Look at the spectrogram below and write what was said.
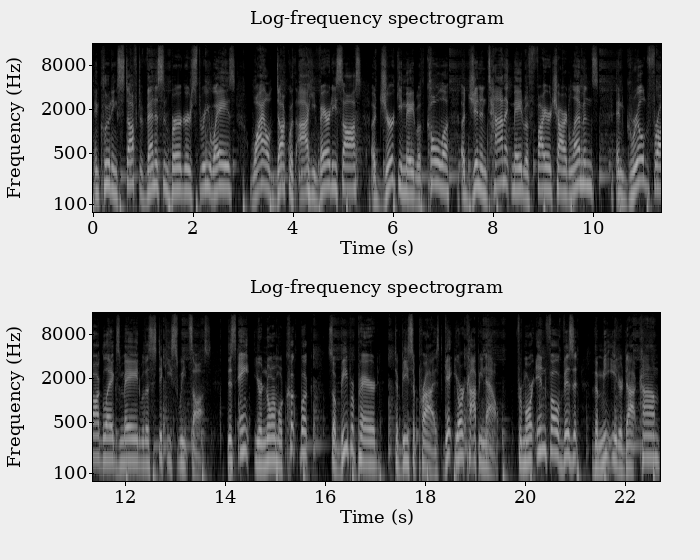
including stuffed venison burgers three ways, wild duck with aji verde sauce, a jerky made with cola, a gin and tonic made with fire charred lemons, and grilled frog legs made with a sticky sweet sauce. This ain't your normal cookbook, so be prepared to be surprised. Get your copy now. For more info, visit themeateater.com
